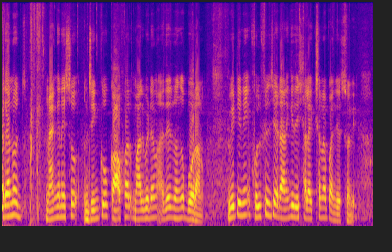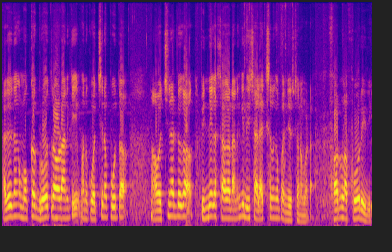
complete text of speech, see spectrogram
iron manganese zinc copper molybdenum అదేవిధంగా బోరాన్. వీటిని ఫుల్ఫిల్ చేయడానికి ఇది సెలెక్షన్గా పనిచేస్తుంది అదేవిధంగా మొక్క గ్రోత్ రావడానికి మనకు వచ్చిన పూత వచ్చినట్టుగా పిందెగా సాగడానికి ఇది సెలెక్షన్గా పనిచేస్తుంది అనమాట ఫార్ములా ఫోర్ ఇది.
